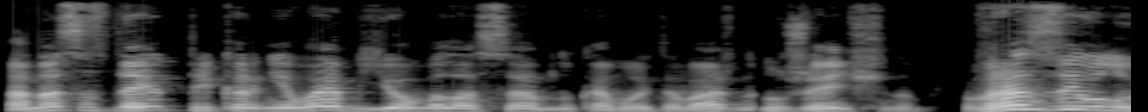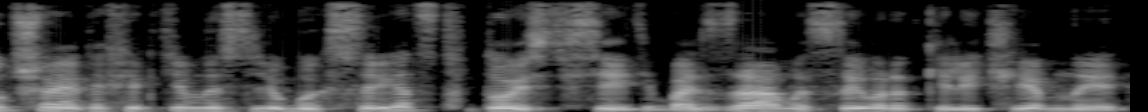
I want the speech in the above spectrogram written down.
Она создает прикорневой объем волосам, ну кому это важно, ну женщинам. В разы улучшает эффективность любых средств, то есть все эти бальзамы, сыворотки, лечебные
